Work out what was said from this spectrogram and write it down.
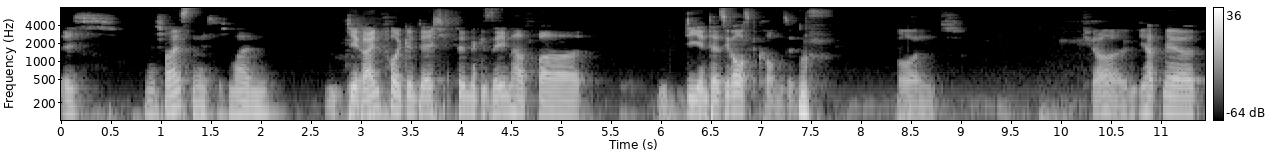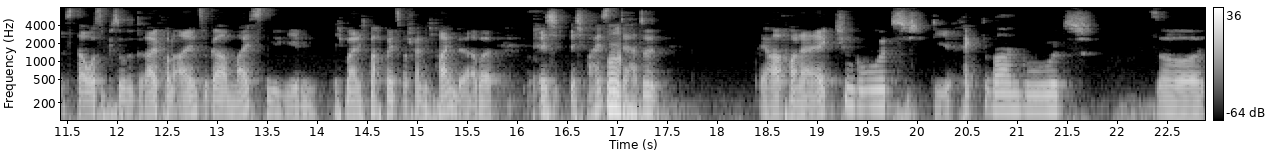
ich, ich weiß nicht. Ich meine, die Reihenfolge, in der ich die Filme gesehen habe, war die, in der sie rausgekommen sind. Hm. Und tja, irgendwie hat mir Star Wars Episode 3 von allen sogar am meisten gegeben. Ich meine, ich mache mir jetzt wahrscheinlich Feinde, aber ich, ich weiß nicht, hm. der hatte. Der war von der Action gut, die Effekte waren gut. So,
